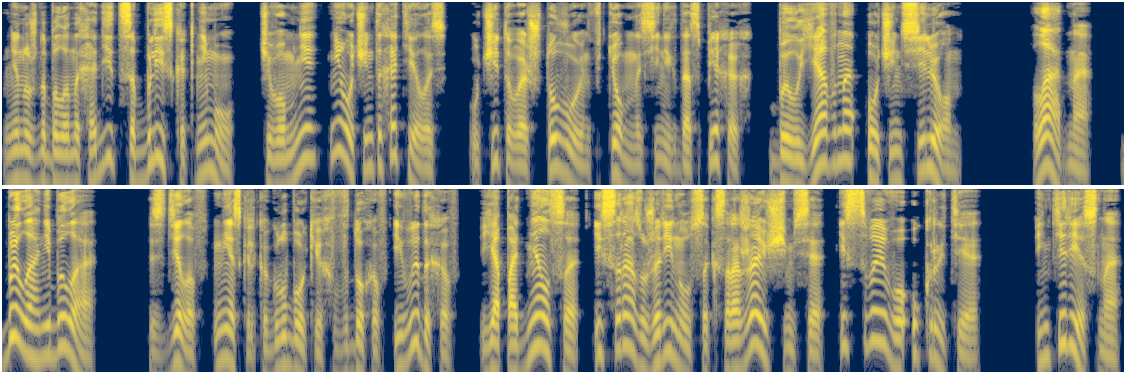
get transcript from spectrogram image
мне нужно было находиться близко к нему, чего мне не очень-то хотелось, учитывая, что воин в темно-синих доспехах был явно очень силен. Ладно, была не была. Сделав несколько глубоких вдохов и выдохов, я поднялся и сразу же ринулся к сражающимся из своего укрытия. Интересно,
